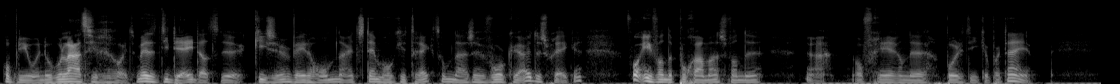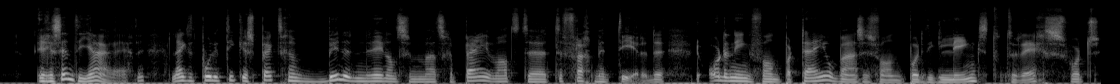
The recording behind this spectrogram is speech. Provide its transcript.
opnieuw in de roulatie gegooid. Met het idee dat de kiezer wederom naar het stemhokje trekt om daar zijn voorkeur uit te spreken voor een van de programma's van de ja, offererende politieke partijen. In recente jaren echter lijkt het politieke spectrum binnen de Nederlandse maatschappij wat te, te fragmenteren. De, de ordening van partijen op basis van politiek links tot rechts wordt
